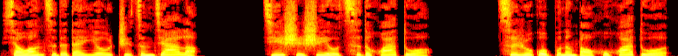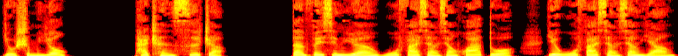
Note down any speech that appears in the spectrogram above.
小王子的担忧只增加了。即使是有刺的花朵，刺如果不能保护花朵，有什么用？他沉思着。但飞行员无法想象花朵，也无法想象羊，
